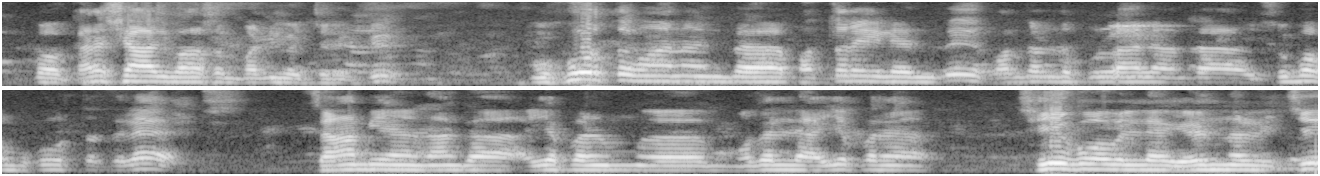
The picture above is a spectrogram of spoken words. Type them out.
இப்போ கலசாதிவாசம் பண்ணி வச்சுருக்கு. முகூர்த்தமான இந்த பத்தரையிலேருந்து பன்னெண்டுக்குள்ளால அந்த சுப முகூர்த்தத்தில் சாமியை நாங்கள் ஐயப்பன் முதல்ல ஐயப்பனை ஸ்ரீகோவிலில் எழுந்தளித்து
